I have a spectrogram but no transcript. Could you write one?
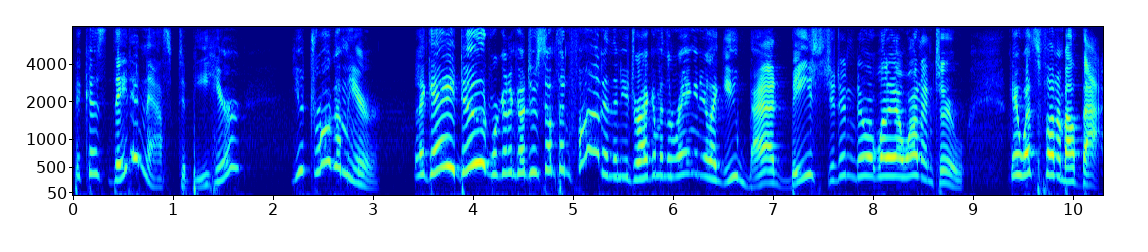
because they didn't ask to be here. You drug them here. Like, hey, dude, we're going to go do something fun. And then you drag them in the ring and you're like, you bad beast, you didn't do it what I wanted to. Okay, what's fun about that?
